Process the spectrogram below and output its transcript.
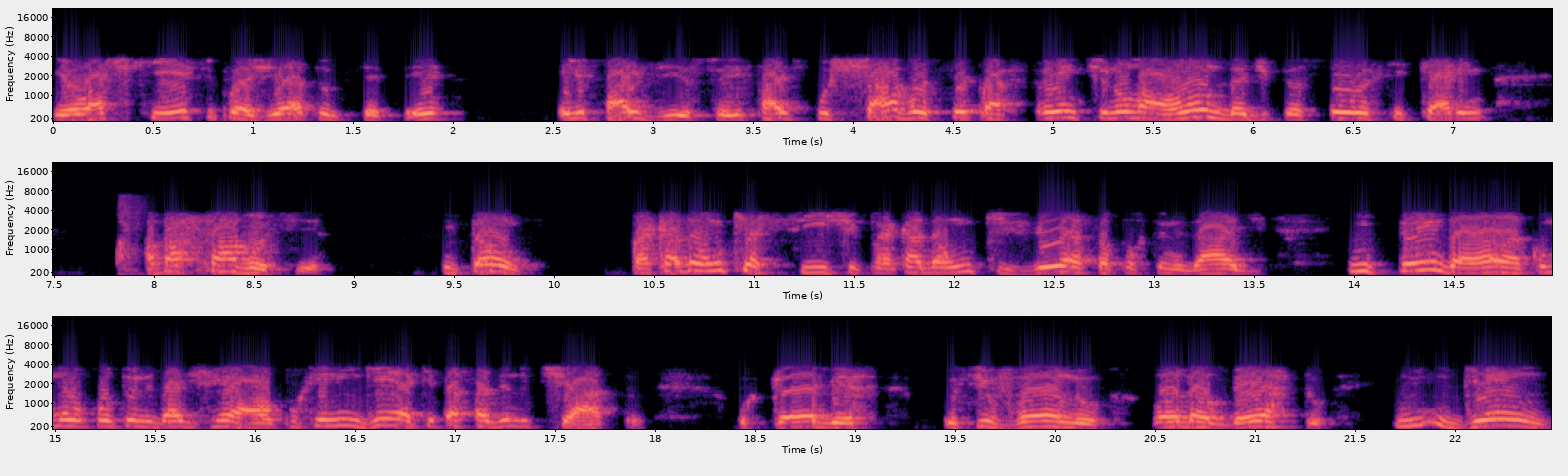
Eu acho que esse projeto do CT ele faz isso, ele faz puxar você para frente numa onda de pessoas que querem abafar você. Então, para cada um que assiste, para cada um que vê essa oportunidade, entenda ela como uma oportunidade real, porque ninguém aqui está fazendo teatro. O Kleber, o Silvano, o Adalberto, ninguém.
